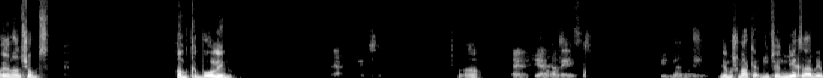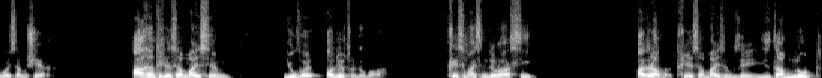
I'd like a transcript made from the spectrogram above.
אוי למן שומס. המקבולים, אה? זה משמעת, זה נכלל במויס המשיח. אחר תכלס המייסים יובל עוד יותר גבוה. תכלס המייסים זה לא השיא. אדרבה, תכלס המייסים זה הזדמנות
